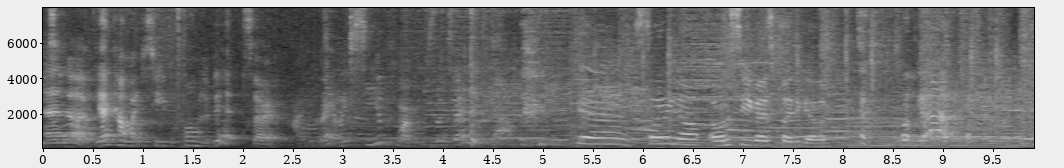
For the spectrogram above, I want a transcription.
too. And uh, yeah, can't wait to see you perform in a bit. So I can't wait to see you perform. I'm so excited. Yay, signing off. I want to see you guys play together. yeah.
